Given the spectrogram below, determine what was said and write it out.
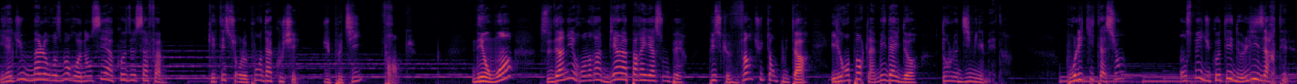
il a dû malheureusement renoncer à cause de sa femme, qui était sur le point d'accoucher, du petit Frank. Néanmoins, ce dernier rendra bien l'appareil à son père, puisque 28 ans plus tard, il remporte la médaille d'or dans le 10 000 mètres. Pour l'équitation, on se met du côté de Lise Artel.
